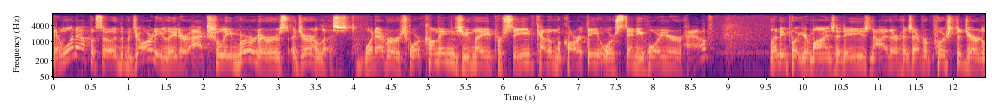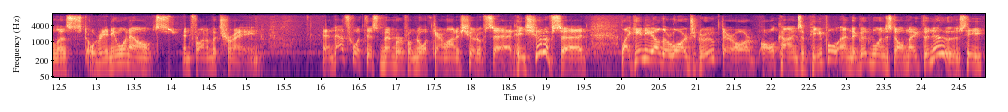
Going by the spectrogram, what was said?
In one episode, the majority leader actually murders a journalist. Whatever shortcomings you may perceive Kevin McCarthy or Steny Hoyer have, let me put your minds at ease. Neither has ever pushed a journalist or anyone else in front of a train. And that's what this member from North Carolina should have said. He should have said, like any other large group, there are all kinds of people, and the good ones don't make the news. He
